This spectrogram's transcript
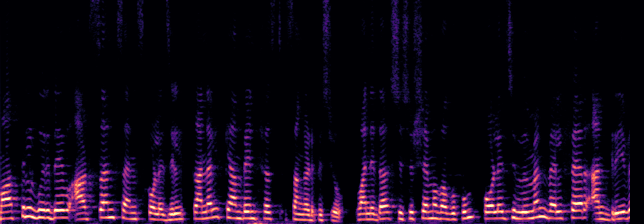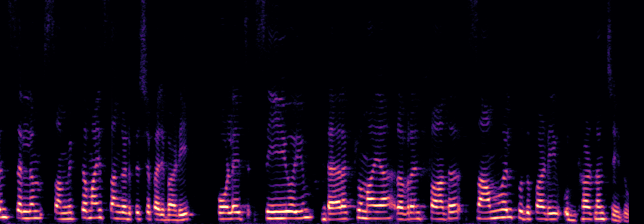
മാത്തിൽ ഗുരുദേവ് ആർട്സ് ആൻഡ് സയൻസ് കോളേജിൽ കനൽ ക്യാമ്പയിൻ ഫെസ്റ്റ് സംഘടിപ്പിച്ചു. വനിതാ ശിശുക്ഷേമ വകുപ്പും college women welfare and grievance സെല്ലും സംയുക്തമായി സംഘടിപ്പിച്ച പരിപാടി കോളേജ് സിഇഒയും ഡയറക്ടറുമായ റവറൻ ഫാദർ സാമുവൽ പുതുപ്പാടി ഉദ്ഘാടനം ചെയ്തു.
